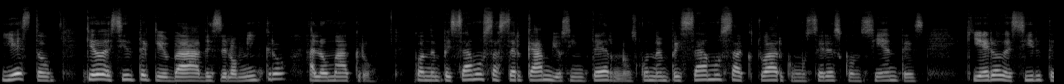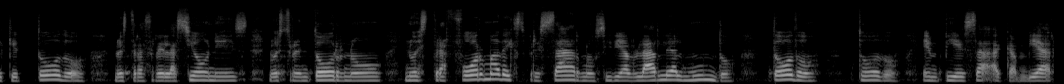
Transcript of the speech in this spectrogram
Y esto quiero decirte que va desde lo micro a lo macro, cuando empezamos a hacer cambios internos, cuando empezamos a actuar como seres conscientes, quiero decirte que todo, nuestras relaciones, nuestro entorno, nuestra forma de expresarnos y de hablarle al mundo, todo, todo empieza a cambiar.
